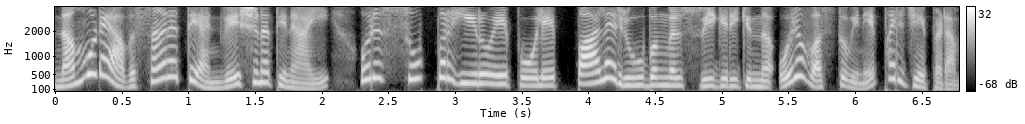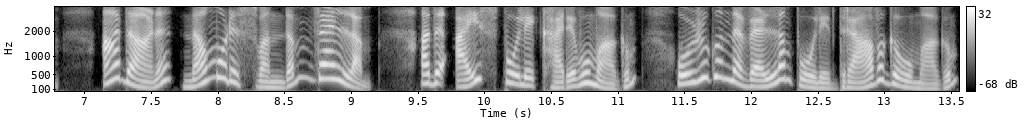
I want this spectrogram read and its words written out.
നമ്മുടെ അവസാനത്തെ അന്വേഷണത്തിനായി ഒരു സൂപ്പർ ഹീറോയെപ്പോലെ പല രൂപങ്ങൾ സ്വീകരിക്കുന്ന ഒരു വസ്തുവിനെ പരിചയപ്പെടാം. അതാണ് നമ്മുടെ സ്വന്തം വെള്ളം. അത് ഐസ് പോലെ ഖരവുമാകും ഒഴുകുന്ന വെള്ളം പോലെ ദ്രാവകവുമാകും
